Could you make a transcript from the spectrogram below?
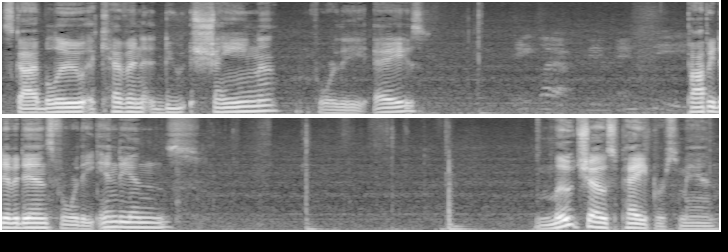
Sky blue, Kevin Duchene for the A's. Eight left. In NC. Poppy dividends for the Indians. Muchos papers, man.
